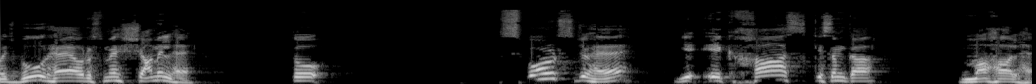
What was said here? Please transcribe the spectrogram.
مجبور ہے اور اس میں شامل ہے تو اسپورٹس جو ہے یہ ایک خاص قسم کا ماحول ہے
